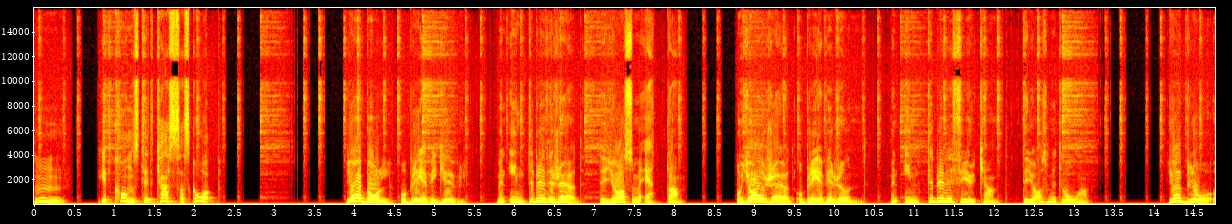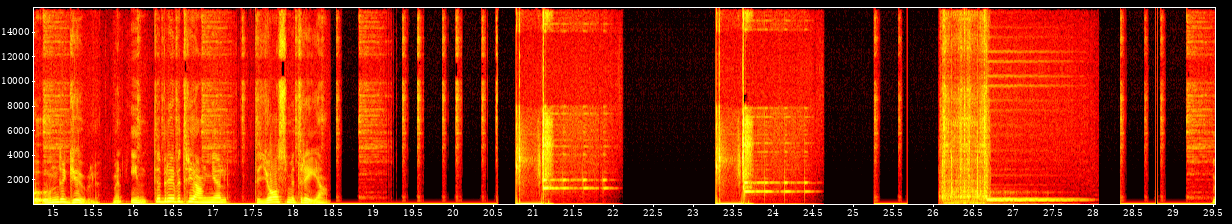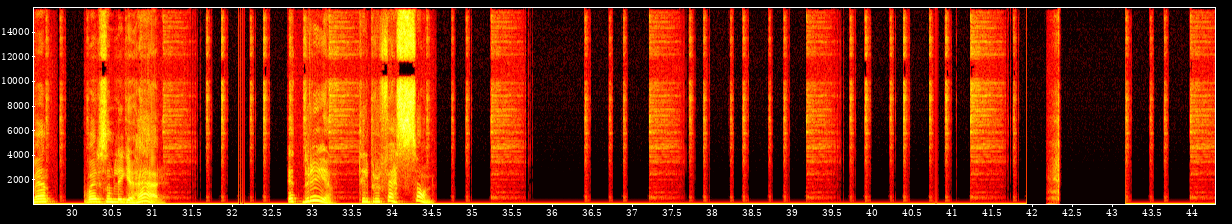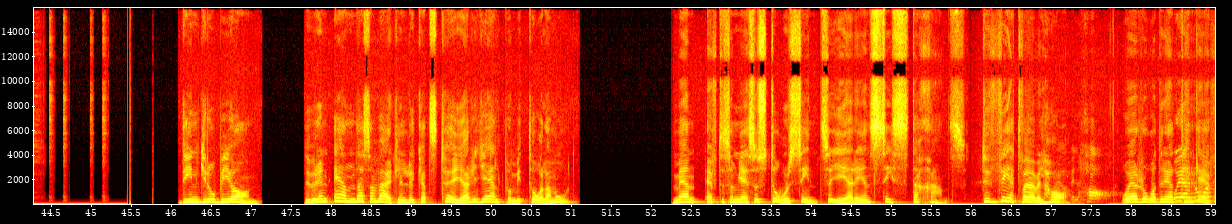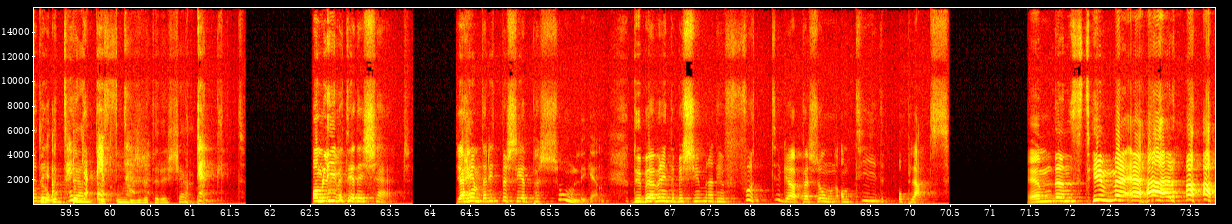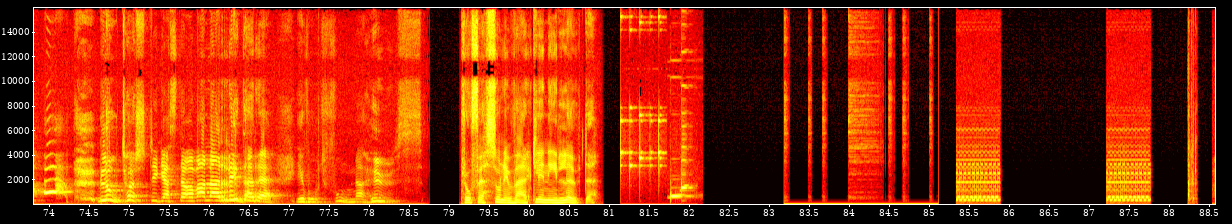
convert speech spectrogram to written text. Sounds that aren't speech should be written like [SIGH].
Hmm, ett konstigt kassaskåp. Jag är boll och bredvid gul, men inte bredvid röd. Det är jag som är ettan. Och jag är röd och bredvid rund, men inte bredvid fyrkant. Det är jag som är tvåan. Jag är blå och under gul, men inte bredvid triangel. Det är jag som är trean. Men vad är det som ligger här? Ett brev till professorn. Din grobian. Du är den enda som verkligen lyckats töja rejält på mitt tålamod. Men eftersom jag är så storsint så ger jag dig en sista chans. Du vet vad jag vill ha. Jag vill ha. Och jag råder dig att tänka råder efter dig att tänka efter. om livet är dig kärt. Ordentligt. Om livet är dig kärt. Jag hämtar ditt besked personligen. Du behöver inte bekymra din futtiga person om tid och plats. Hämndens timme är här! [LAUGHS] Blodtörstigaste av alla riddare i vårt forna hus. Professorn är verkligen illa ute.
